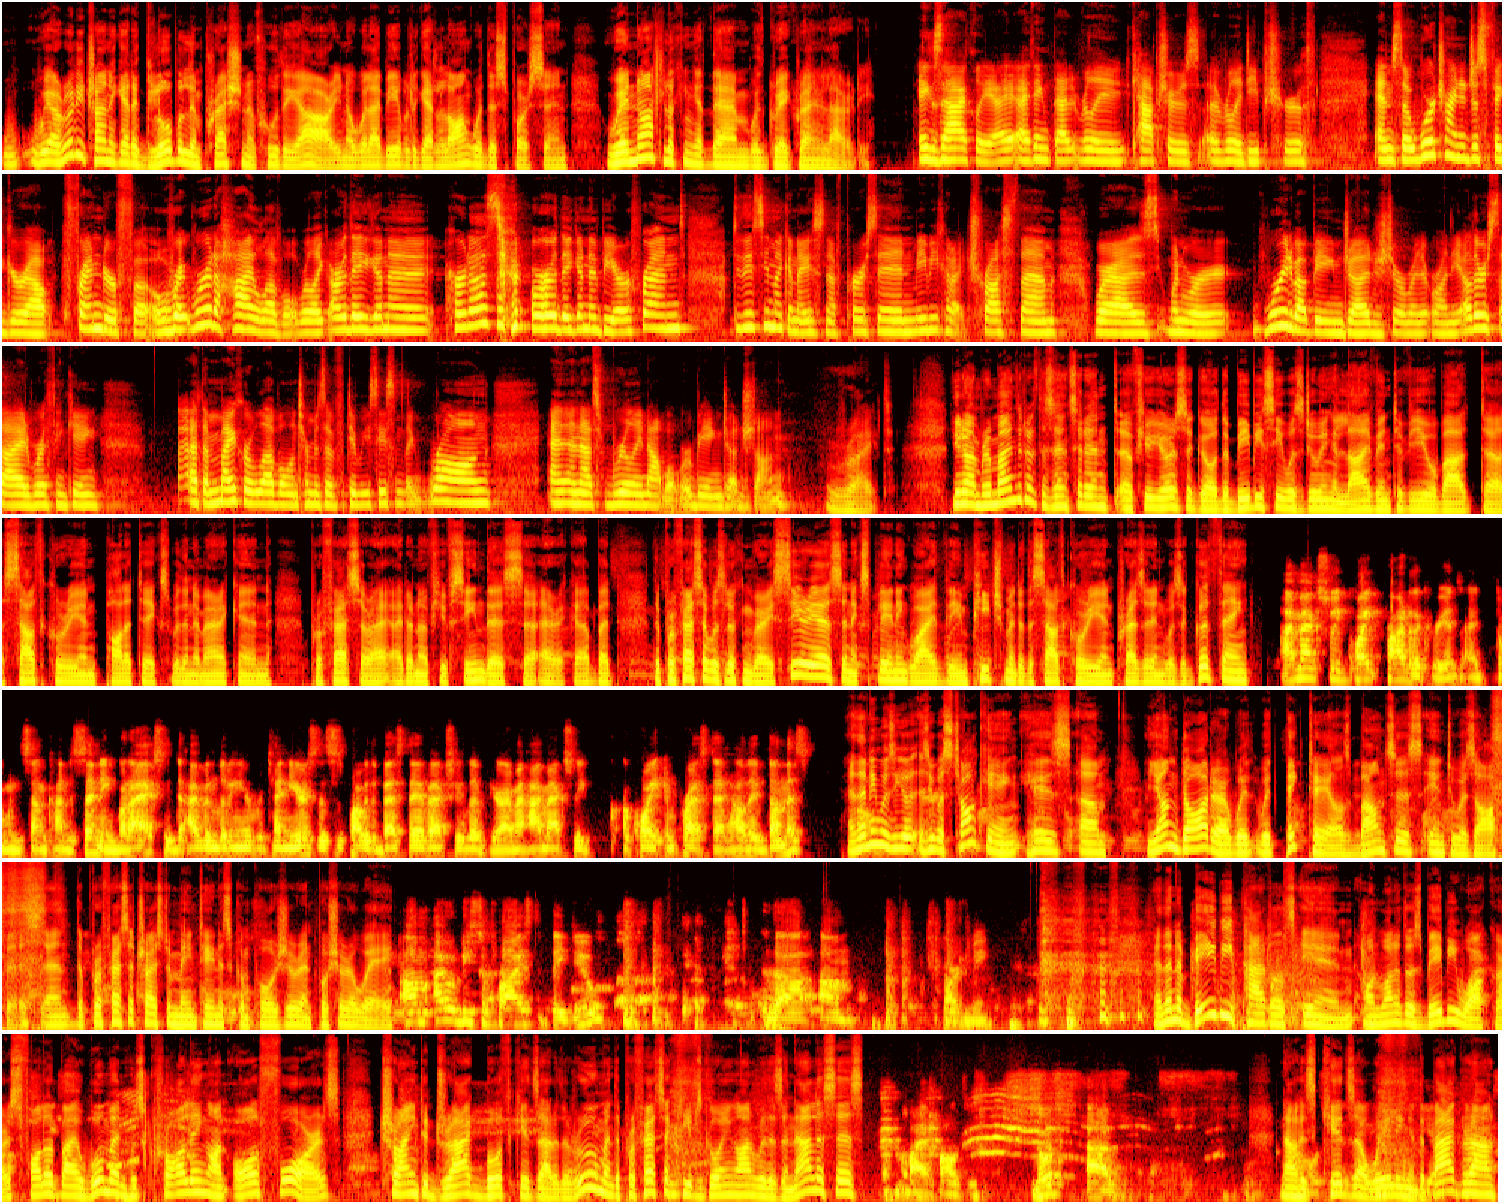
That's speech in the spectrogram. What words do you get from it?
we are really trying to get a global impression of who they are. You know, will I be able to get along with this person? We're not looking at them with great granularity. Exactly. I, I think that really captures a really deep truth. And so we're trying to just figure out friend or foe, right? We're at a high level. We're like, are they going to hurt us or are they going to be our friend? Do they seem like a nice enough person? Maybe could I trust them? Whereas when we're worried about being judged or when we're on the other side, we're thinking at the micro level in terms of did we say something wrong? And, and that's really not what we're being judged on. Right. You know, I'm reminded of this incident a few years ago. The BBC was doing a live interview about uh, South Korean politics with an American professor. I, I don't know if you've seen this, uh, Erica, but the professor was looking very serious and explaining why the impeachment of the South Korean president was a good thing. I'm actually quite proud of the Koreans. I don't mean to sound condescending, but I actually I've been living here for 10 years. This is probably the best day I've actually lived here. I'm, I'm actually quite impressed at how they've done this. And then he was as he was talking, his um, young daughter with, with pigtails bounces into his office, and the professor tries to maintain his composure and push her away. Um, I would be surprised if they do. The um, pardon me. and then a baby paddles in on one of those baby walkers, followed by a woman who's crawling on all fours, trying to drag both kids out of the room. And the professor keeps going on with his analysis. My apologies. North. Uh, now his kids are wailing in the background.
